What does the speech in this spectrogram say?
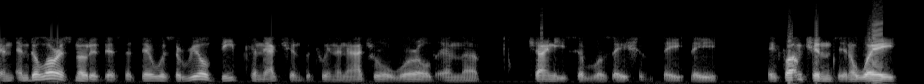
and, and Dolores noted this, that there was a real deep connection between the natural world and the Chinese civilizations. They they they functioned in a way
